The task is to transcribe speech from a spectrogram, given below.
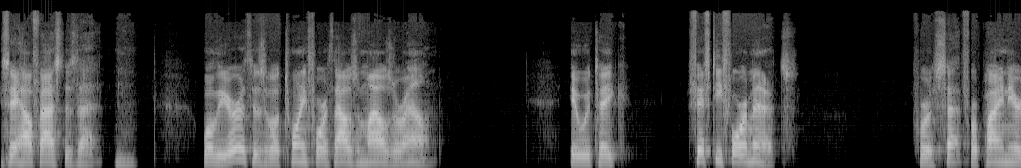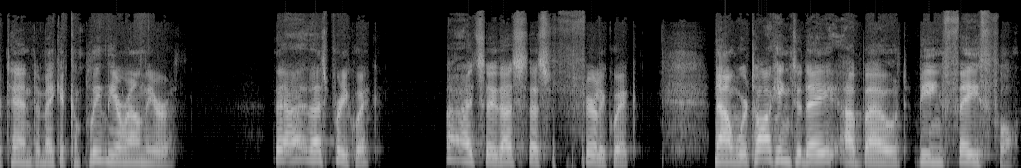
You say, how fast is that? Mm-hmm. Well, the Earth is about 24,000 miles around. It would take 54 minutes for, set, for Pioneer 10 to make it completely around the Earth. That's pretty quick. I'd say that's, that's fairly quick. Now, we're talking today about being faithful,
